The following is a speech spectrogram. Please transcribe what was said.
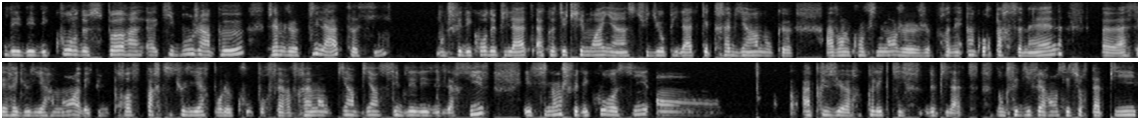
des, des, cours de sport hein, qui bougent un peu. J'aime le pilate aussi. Donc, je fais des cours de pilates. À côté de chez moi, il y a un studio pilates qui est très bien. Donc, euh, avant le confinement, je, je, prenais un cours par semaine, euh, assez régulièrement, avec une prof particulière pour le coup, pour faire vraiment bien, bien cibler les exercices. Et sinon, je fais des cours aussi en à plusieurs collectifs de pilates. Donc c'est différent, c'est sur tapis,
